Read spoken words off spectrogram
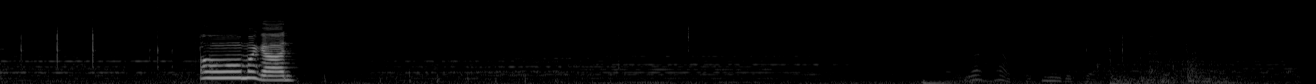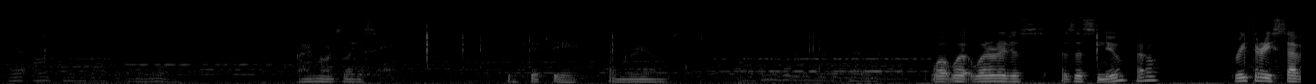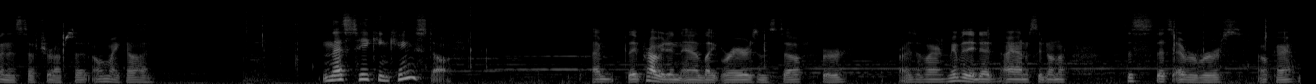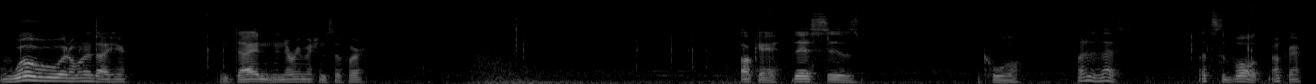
Oh my god. Your help is needed here. There aren't many like it anymore. Iron Lord's Legacy. 350 engrams. I'll be here when you return. What what what did I just is this new at all? 337 this stuff drops at. Oh my god. And that's Taken King stuff. I'm, they probably didn't add like rares and stuff for Rise of Iron. Maybe they did. I honestly don't know. This that's Eververse. Okay. Whoa, I don't want to die here. I've died in every mission so far. Okay, this is cool. What is this? That's the vault. Okay.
